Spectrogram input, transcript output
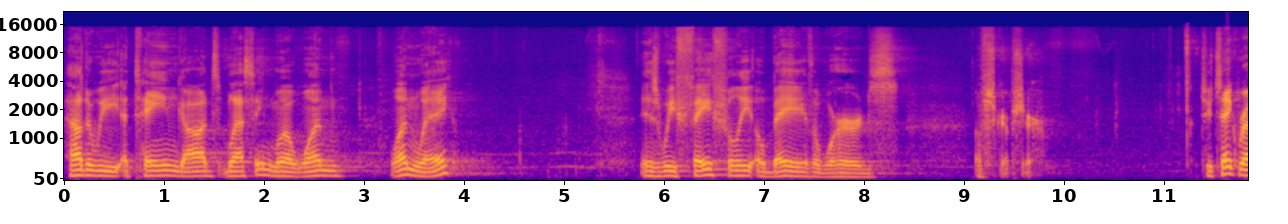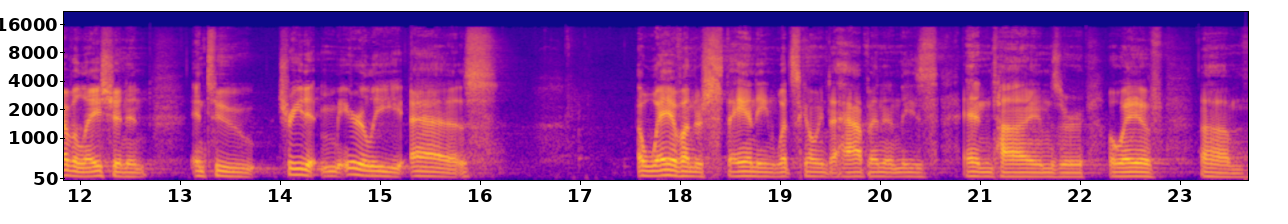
How do we attain God's blessing? Well, one, one way is we faithfully obey the words of Scripture. To take revelation and, and to treat it merely as a way of understanding what's going to happen in these end times or a way of um,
